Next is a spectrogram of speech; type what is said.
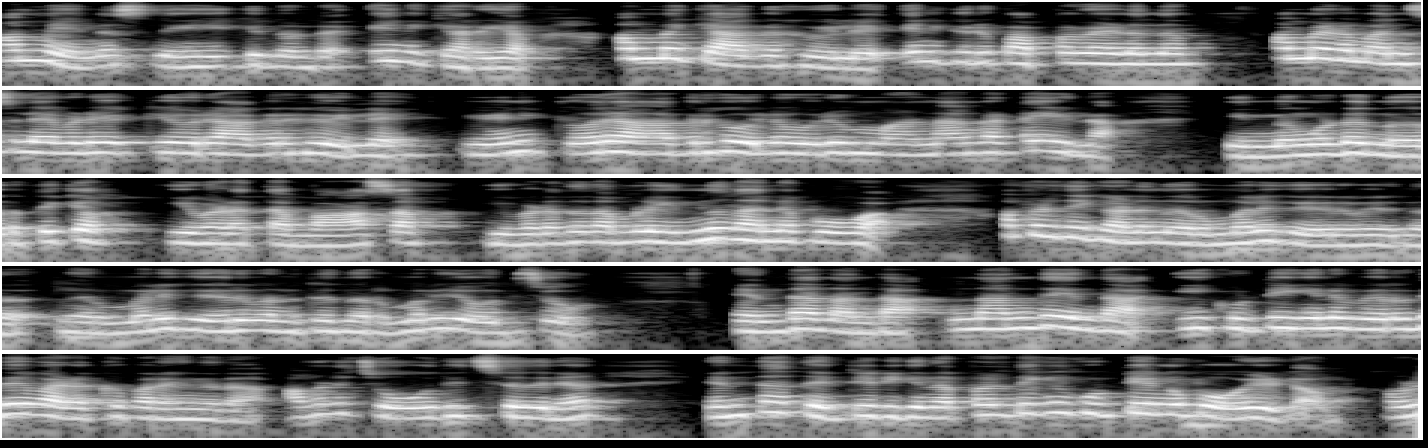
അമ്മ എന്നെ സ്നേഹിക്കുന്നുണ്ട് എനിക്കറിയാം. അമ്മയ്ക്ക് ആഗ്രഹമില്ലേ? എനിക്കൊരു പപ്പ വേണമെന്ന്. അമ്മയുടെ മനസ്സിൽ എവിടെയൊക്കെ ഒരു ആഗ്രഹമില്ലേ? എനിക്കൊരു ആഗ്രഹമില്ല ഒരു മണ്ണാങ്കട്ടയില്ല ഇന്നും കൊണ്ട് നിർത്തിക്കോ. ഇവിടത്തെ വാസം ഇവിടത്തെ നമ്മൾ ഇന്ന് തന്നെ പോവാ. അപ്പോഴത്തേക്കാണ് നിർമ്മൽ കയറി വരുന്നത്. നിർമ്മൽ കയറി വന്നിട്ട് നിർമ്മൽ ചോദിച്ചു എന്താ നന്ദ? നന്ദ എന്താ? ഈ കുട്ടി ഇങ്ങനെ വെറുതെ വഴക്ക് പറയുന്നത്? അവൾ ചോദിച്ചതിന് എന്താ തെറ്റിരിക്കുന്നത് അപ്പോഴത്തേക്കും കുട്ടി അങ്ങ് പോയിട്ടോ അവൾ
